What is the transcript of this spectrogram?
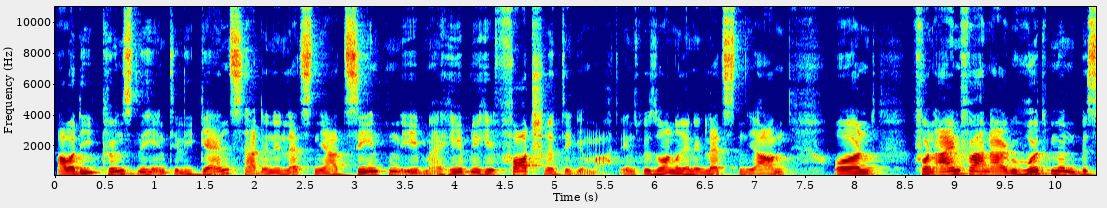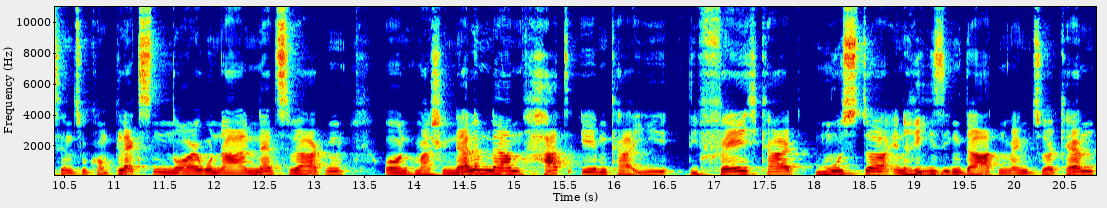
aber die künstliche Intelligenz hat in den letzten Jahrzehnten eben erhebliche Fortschritte gemacht, insbesondere in den letzten Jahren. Und von einfachen Algorithmen bis hin zu komplexen neuronalen Netzwerken und maschinellem Lernen hat eben KI die Fähigkeit, Muster in riesigen Datenmengen zu erkennen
